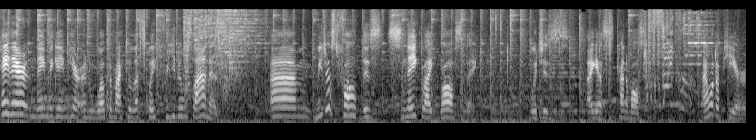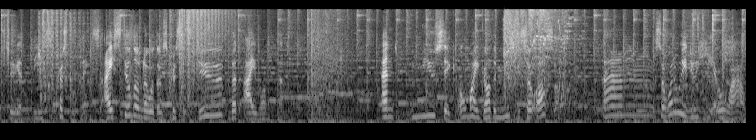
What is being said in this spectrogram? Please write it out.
Hey there, Name the Game here, and welcome back to Let's Play Freedom Planet. Um, we just fought this snake-like boss thing, which is, I guess, kind of awesome. I want up here to get these crystal things. I still don't know what those crystals do, but I want them. And music. Oh my god, the music is so awesome. Um, so what do we do here? Oh wow.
